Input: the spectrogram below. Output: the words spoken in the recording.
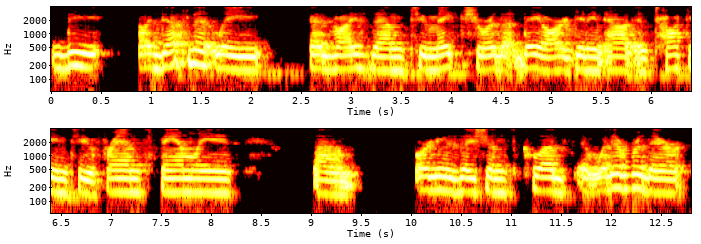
the I definitely advise them to make sure that they are getting out and talking to friends, families, um, organizations, clubs, whatever they're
